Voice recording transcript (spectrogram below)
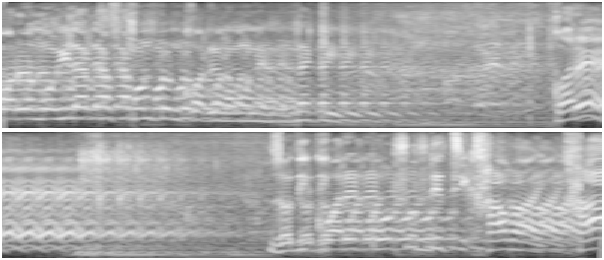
পরের মহিলার কাছে ফোন টোন করে না মনে হয় নাকি? করে? যদি করে ওষুধ দিচ্ছি খাওয়াই খা।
